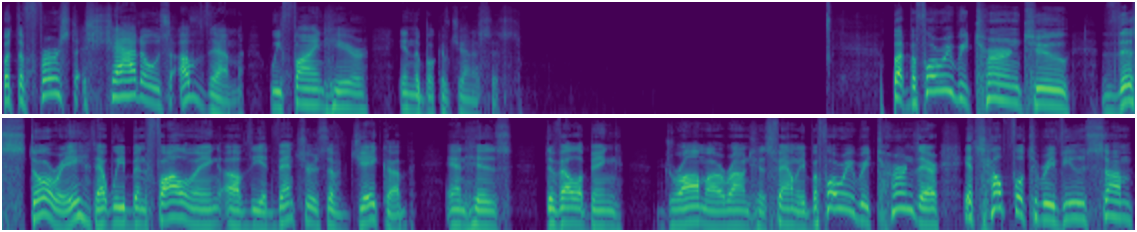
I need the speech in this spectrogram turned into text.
but the first shadows of them we find here in the book of Genesis. But before we return to this story that we've been following of the adventures of Jacob and his developing drama around his family. Before we return there, it's helpful to review some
